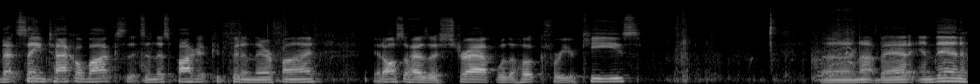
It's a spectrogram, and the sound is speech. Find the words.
that same tackle box that's in this pocket could fit in there fine. It also has a strap with a hook for your keys. Uh, not bad. And then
